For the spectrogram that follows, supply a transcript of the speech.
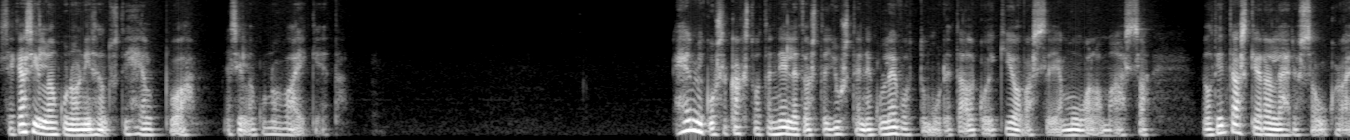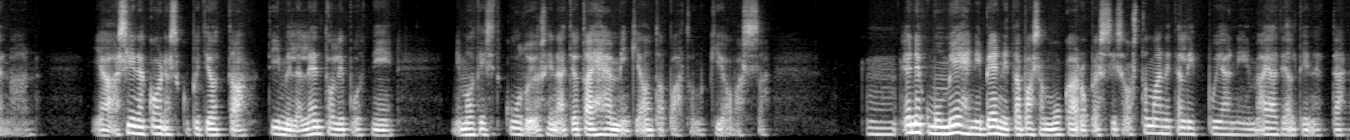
Sekä silloin, kun on niin sanotusti helppoa ja silloin, kun on vaikeaa. Helmikuussa 2014, just ennen kuin levottomuudet alkoi Kiovassa ja muualla maassa, me oltiin taas kerran lähdössä Ukrainaan. Ja siinä kohdassa, kun piti ottaa tiimille lentoliput, niin, niin me oltiin sitten kuultu jo siinä, että jotain hämminkiä on tapahtunut Kiovassa – mm, ennen kuin mun mieheni Benni tapansa mukaan rupesi siis ostamaan niitä lippuja, niin me ajateltiin, että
